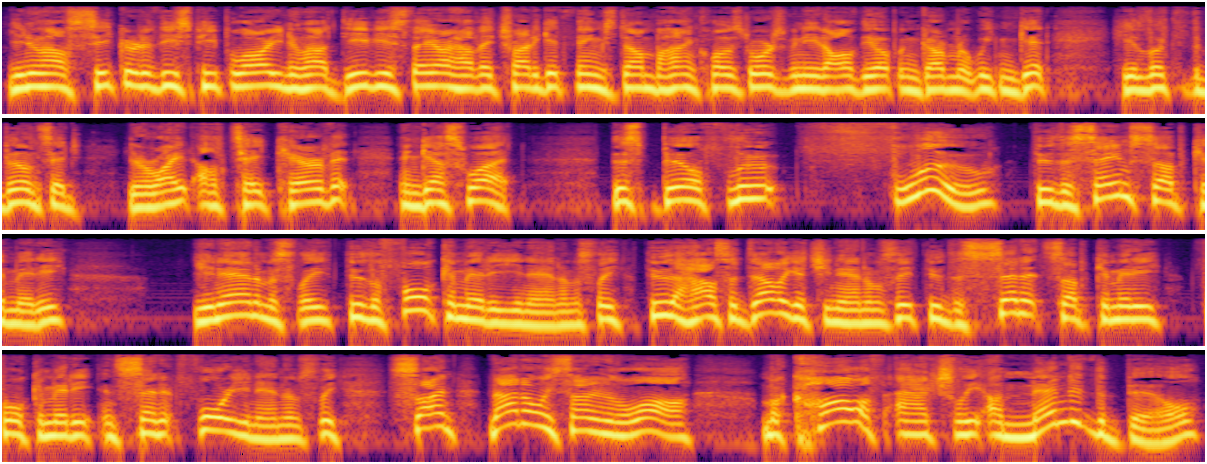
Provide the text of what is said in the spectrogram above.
You know how secretive these people are. You know how devious they are, how they try to get things done behind closed doors. We need all the open government we can get. He looked at the bill and said, you're right. I'll take care of it. And guess what? This bill flew, flew through the same subcommittee unanimously, through the full committee unanimously, through the House of Delegates unanimously, through the Senate subcommittee, full committee, and Senate floor unanimously, signed, not only signing the law, McAuliffe actually amended the bill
